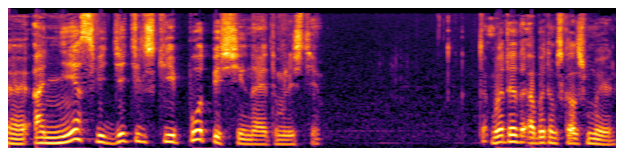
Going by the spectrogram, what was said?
Э, а не свидетельские подписи на этом листе. Вот это, об этом сказал Шмуэль.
